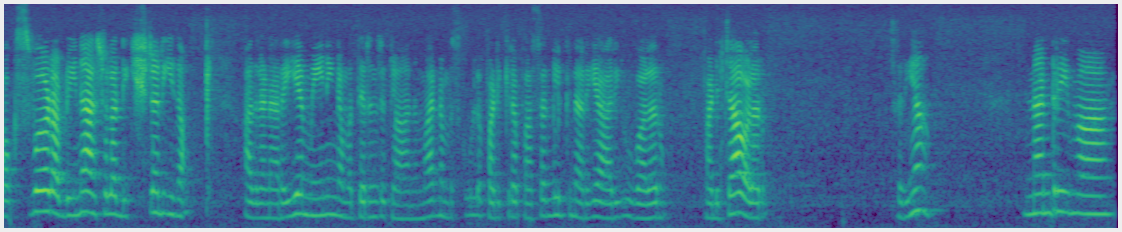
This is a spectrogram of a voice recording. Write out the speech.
ஆக்ஸ்ஃபோர்ட் அப்படின்னா ஆக்சுவலாக டிக்ஷனரி தான். அதில் நிறைய மீனிங் நம்ம தெரிஞ்சுக்கலாம். அந்த மாதிரி நம்ம ஸ்கூலில் படிக்கிற பசங்களுக்கு நிறைய அறிவு வளரும். படித்தா வளரும். சரியா? நன்றிம்மா.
